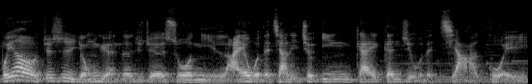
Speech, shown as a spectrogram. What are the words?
不要就是永远的就觉得说，你来我的家里就应该根据我的家规。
